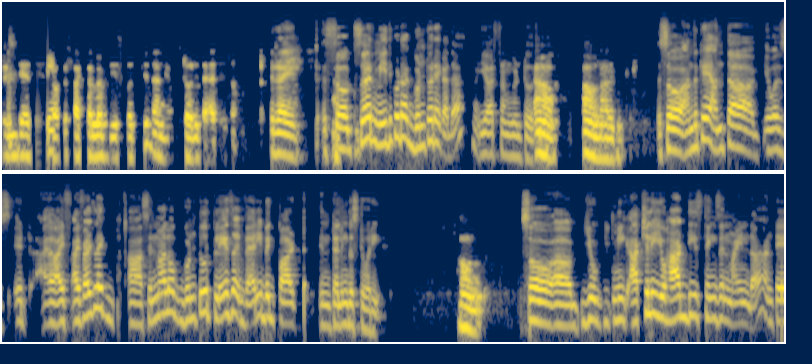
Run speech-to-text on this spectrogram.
ప్రింట్ చేసి ఒక స్ట్రక్చర్లోకి తీసుకొచ్చి దాన్ని ఒక స్టోరీ తయారు చేసాం రైట్ సో సార్ మీది కూడా గుంటూరే కదా? You are from Guntur. ఆ, అవును నాది గుర్తు. సో అందుకే అంత it was it I felt like సినిమాలో Guntur place a very big part in telling the story అవును. సో యూ మీ actually you had these things in mind అంటే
